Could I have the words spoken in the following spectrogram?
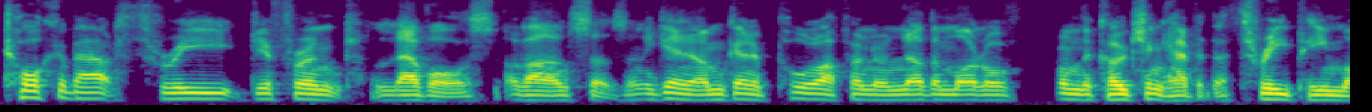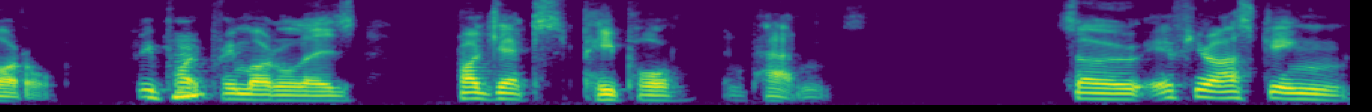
talk about three different levels of answers. And again, I'm going to pull up on another model from the coaching habit, the 3P model. 3 mm-hmm. Model is projects, people, and patterns. So if you're asking,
